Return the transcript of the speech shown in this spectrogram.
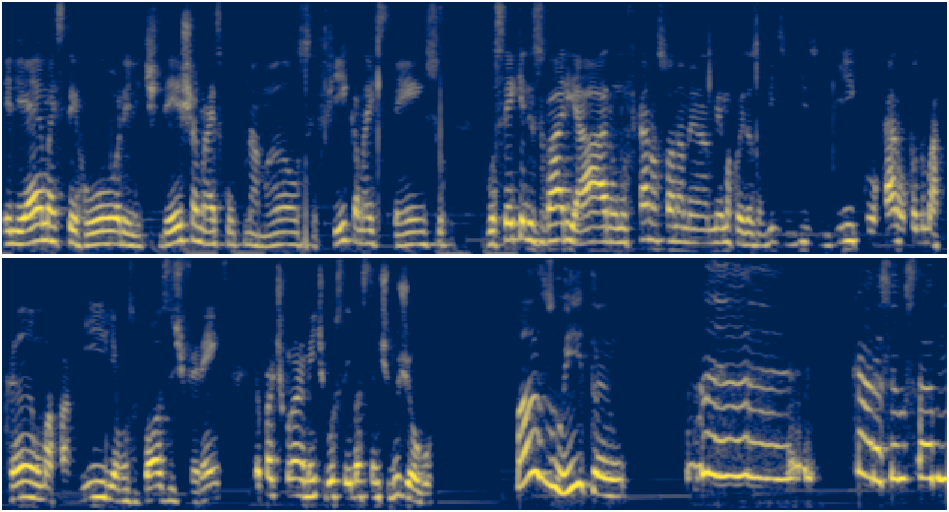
ele é mais terror, ele te deixa mais com o cu na mão, você fica mais tenso. Gostei que eles variaram, não ficaram só na mesma coisa, zumbi, zumbi, zumbi, colocaram toda uma trama, uma família, uns bosses diferentes. Eu particularmente gostei bastante do jogo. Mas o Ethan. É... Cara, você não sabe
